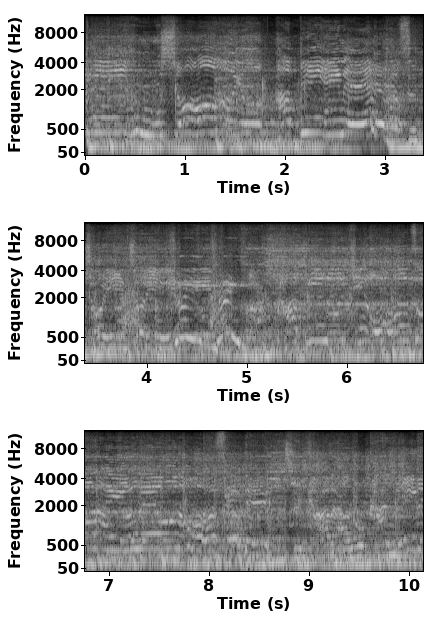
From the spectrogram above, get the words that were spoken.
伝書よ。ハピネスちょいちょいちょいちょい果てなき大空夢を乗せて力の限り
